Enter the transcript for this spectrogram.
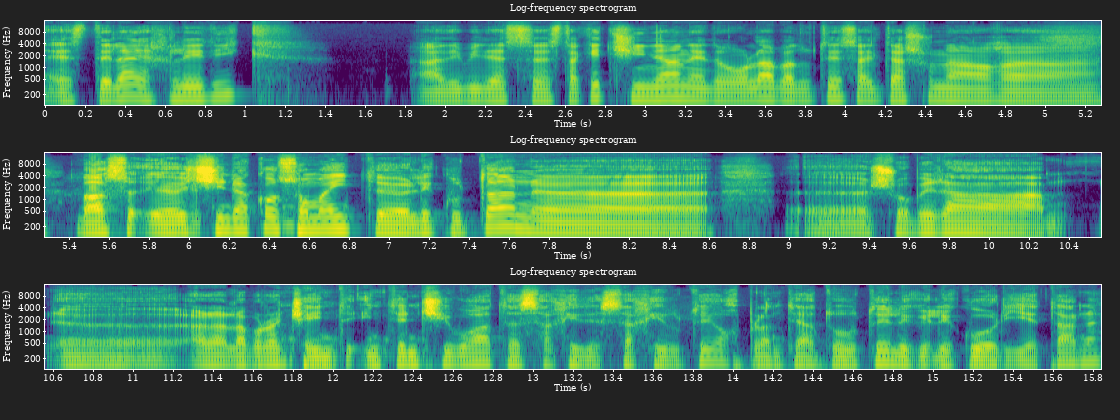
ez dela erlerik, adibidez ez dakit txinan edo hola badute zailtasuna hor... Uh, Ba, so- eh, Txinako somait eh, lekutan uh, uh, sobera uh, ara laborantza int intentsiboa eta zagi dute, hor planteatu dute le- leku horietan,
